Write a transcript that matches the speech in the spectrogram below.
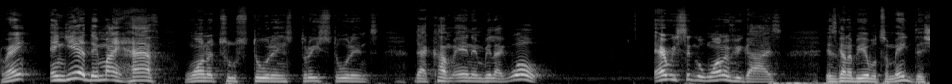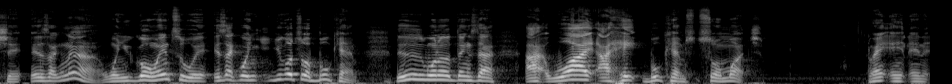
Right? And yeah, they might have one or two students, three students that come in and be like, "Whoa, every single one of you guys is gonna be able to make this shit." It's like, nah. When you go into it, it's like when you go to a boot camp. This is one of the things that I why I hate boot camps so much. Right? And, and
